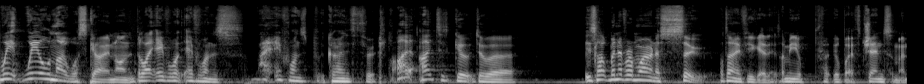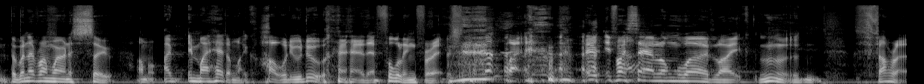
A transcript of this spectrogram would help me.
we we all know what's going on. But like everyone, everyone's like everyone's going through. I I had to go do a. It's like whenever I'm wearing a suit. I don't know if you get this. I mean, you're, you're both gentlemen, but whenever I'm wearing a suit, I'm I, in my head. I'm like, how do you do? They're falling for it. like if I say a long word like. "Mm, thorough.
